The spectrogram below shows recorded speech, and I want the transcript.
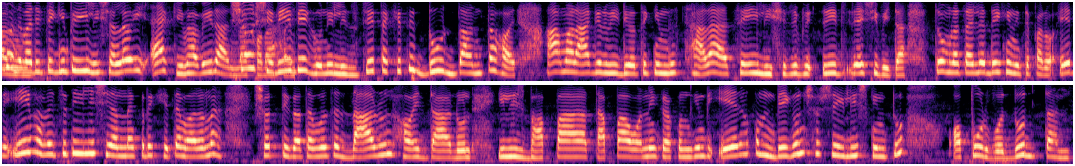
আমাদের বাড়িতে কিন্তু ইলিশ আনলে ওই একইভাবেই রান্না সরষে দিয়ে বেগুন ইলিশ যেটা খেতে দুর্দান্ত হয়। আমার আগের ভিডিওতে কিন্তু ছাড়া আছে ইলিশের রেসিপিটা। তোমরা চাইলে দেখে নিতে পারো। এর এইভাবে যদি ইলিশ রান্না করে খেতে পারো না সত্যি কথা বলতে দারুণ হয় দারুণ। ইলিশ ভাপা টাপা অনেক রকম কিন্তু এরকম বেগুন শস্য ইলিশ কিন্তু অপূর্ব দুর্দান্ত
